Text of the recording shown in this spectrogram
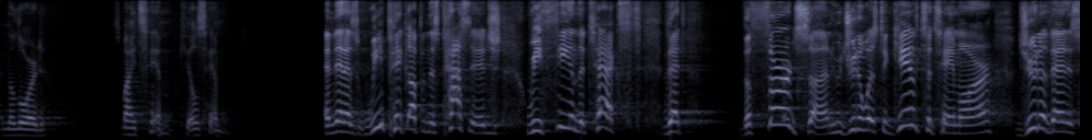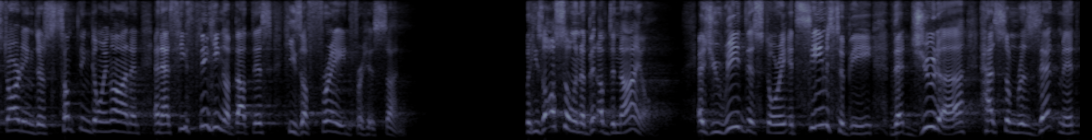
And the Lord smites him, kills him. And then, as we pick up in this passage, we see in the text that the third son who Judah was to give to Tamar, Judah then is starting, there's something going on. And, and as he's thinking about this, he's afraid for his son. But he's also in a bit of denial. As you read this story, it seems to be that Judah has some resentment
